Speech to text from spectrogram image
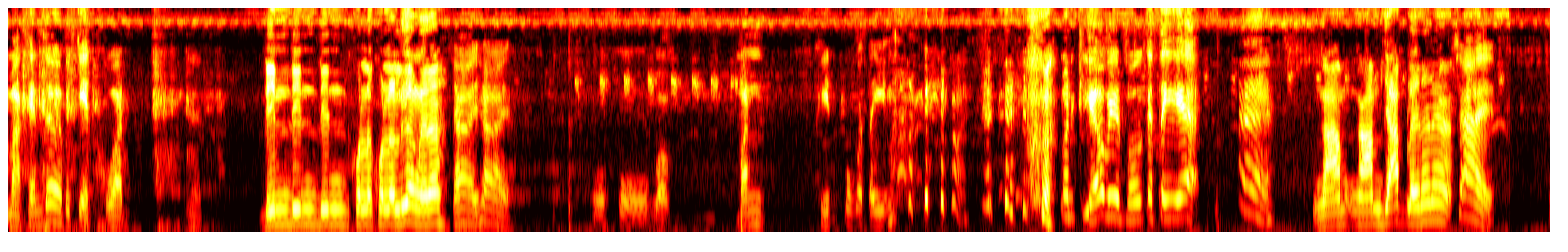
หมักเคนเดอร์ไปเจ็ดขวด ดินดินดินคนละคนละเรื่องเลยนะใช่ใช่โอ้โหบอก มัน ผิดปกติมันเขียวผิดปกติอะเอองามงามยับเลยนะเนี่ย ใช่โห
